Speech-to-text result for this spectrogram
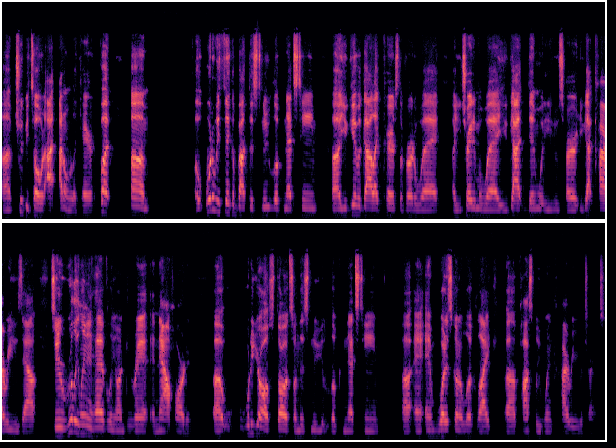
Uh, truth be told, I, I don't really care. But um, uh, what do we think about this new look Nets team? Uh, you give a guy like Caris LeVert away. Uh, you trade him away. You got Dinwiddie who's hurt. You got Kyrie who's out. So you're really leaning heavily on Durant and now Harden. Uh, what are your all's thoughts on this new look Nets team uh, and, and what it's going to look like uh, possibly when Kyrie returns?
